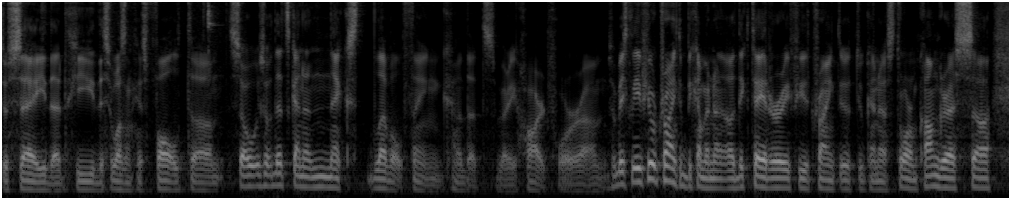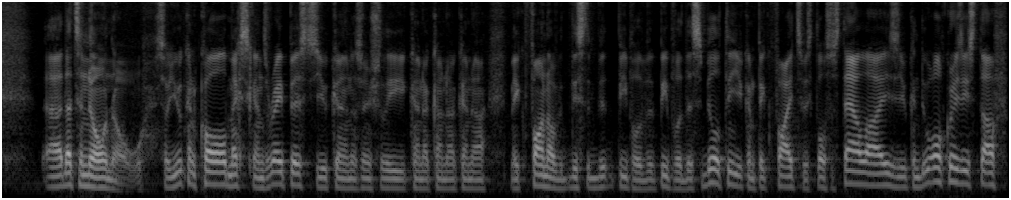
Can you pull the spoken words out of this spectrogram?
to say that he this wasn't his fault. Um, so so that's kind of next level thing uh, that's very hard for. Um, so basically, if you're trying to become an, a dictator, if you're trying to, to kind of storm Congress, uh, that's a no-no. So you can call Mexicans rapists. You can essentially kind of, kind of, kind of make fun of this people with people with disability. You can pick fights with closest allies. You can do all crazy stuff.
